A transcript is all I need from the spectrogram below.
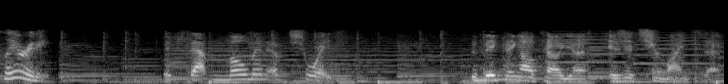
clarity. It's that moment of choice. The big thing I'll tell you is it's your mindset.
